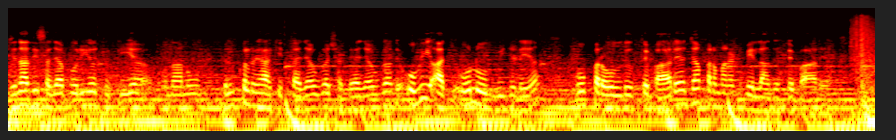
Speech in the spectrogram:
ਜਿਨ੍ਹਾਂ ਦੀ ਸਜ਼ਾ ਪੂਰੀ ਹੋ ਚੁੱਕੀ ਆ ਉਹਨਾਂ ਨੂੰ ਬਿਲਕੁਲ ਰਿਹਾ ਕੀਤਾ ਜਾਊਗਾ ਛੱਡਿਆ ਜਾਊਗਾ ਤੇ ਉਹ ਵੀ ਅੱਜ ਉਹ ਲੋਕ ਵੀ ਜਿਹੜੇ ਆ ਉਹ ਪੈਰੋਲ ਦੇ ਉੱਤੇ ਬਾਹਰ ਆ ਜਾਂ ਪਰਮਾਨੈਂਟ ਬੇਲਾਂ ਦੇ ਉੱਤੇ ਬਾਹਰ ਆ।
